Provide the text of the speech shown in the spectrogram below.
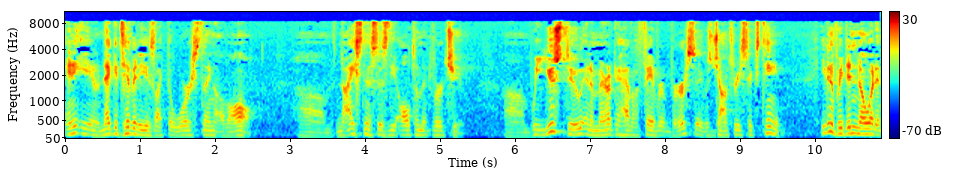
Any, you know, negativity is like the worst thing of all. Um, niceness is the ultimate virtue. Um, we used to in America have a favorite verse. It was John three sixteen. Even if we didn't know what it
